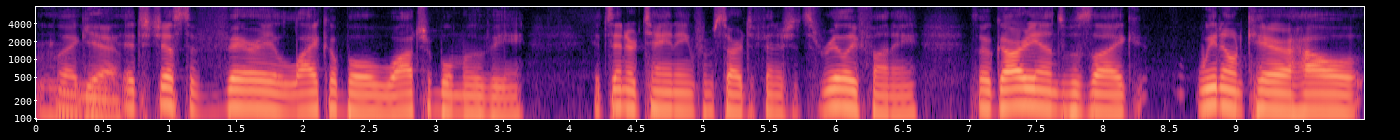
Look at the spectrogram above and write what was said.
Mhm. Like Yeah. it's just a very likable, watchable movie. It's entertaining from start to finish. It's really funny. So Guardians was like, we don't care how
